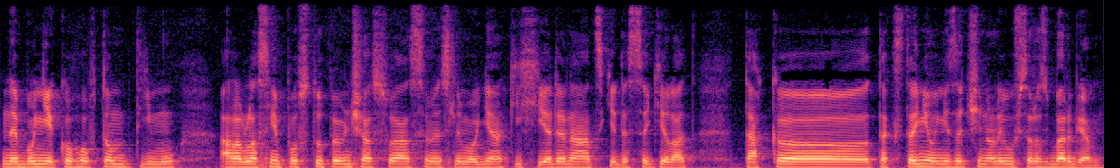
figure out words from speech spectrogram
nebo někoho v tom týmu, ale vlastně postupem času, já si myslím od nějakých 11-10 let, tak, eh, tak stejně oni začínali už s Rosbergem.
